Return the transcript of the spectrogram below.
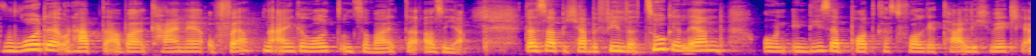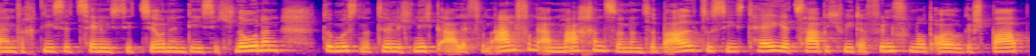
wurde und habe da aber keine Offerten eingeholt und so weiter. Also ja, deshalb, ich habe viel dazugelernt und in dieser Podcast-Folge teile ich wirklich einfach diese zehn Investitionen, die sich lohnen. Du musst natürlich nicht alle von Anfang an machen, sondern sobald du siehst, hey, jetzt habe ich wieder 500 Euro gespart,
